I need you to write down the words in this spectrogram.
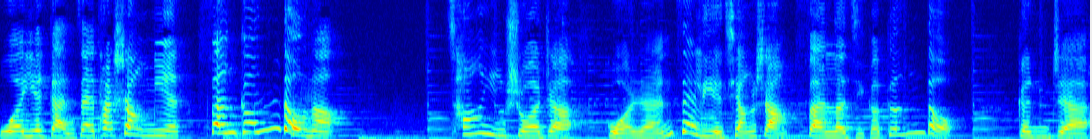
我也敢在它上面翻跟斗呢。”苍蝇说着，果然在猎枪上翻了几个跟斗，跟着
